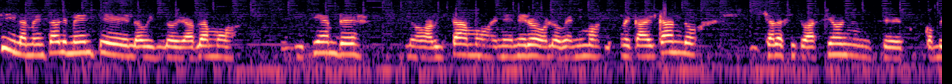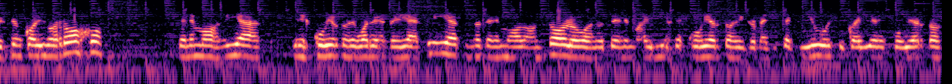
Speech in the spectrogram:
Sí, lamentablemente lo, hablamos en diciembre, lo avisamos, en enero lo venimos recalcando y ya la situación se convirtió en código rojo. Tenemos días descubiertos de guardia de pediatría, no tenemos odontólogos, no tenemos, hay días descubiertos de incrementista quirúrgico, hay días descubiertos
